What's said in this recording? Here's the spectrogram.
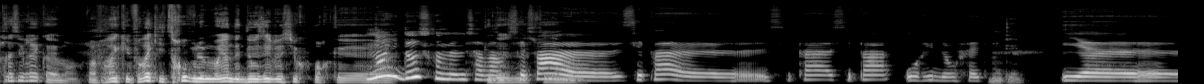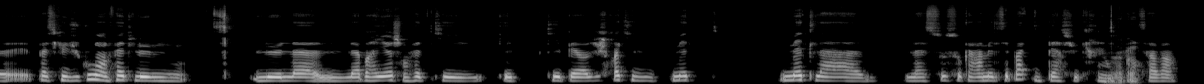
très sucré quand même. hein. Enfin, faudrait qu'il faudrait qu'il trouve le moyen de doser le sucre pour que. Non, il dose quand même, ça va. dose C'est pas, suffisamment. euh, c'est pas, euh, c'est pas, c'est pas horrible en fait. Ok. Et euh, parce que du coup, en fait, le, le la, la brioche en fait qui est qui est, qui est perdue, je crois qu'ils mettent ils mettent la la sauce au caramel, c'est pas hyper sucré en fait, ça va.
